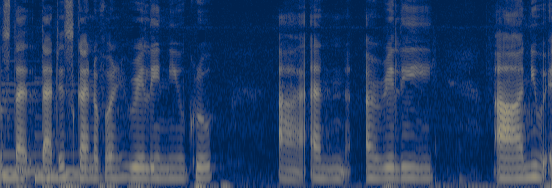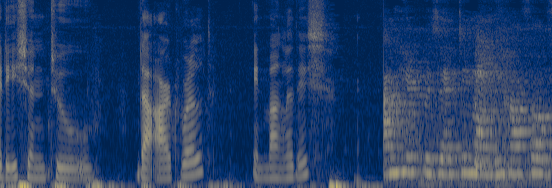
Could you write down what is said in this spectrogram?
Girls that that is kind of a really new group uh, and a really uh, new addition to the art world in Bangladesh. I'm here presenting on behalf of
